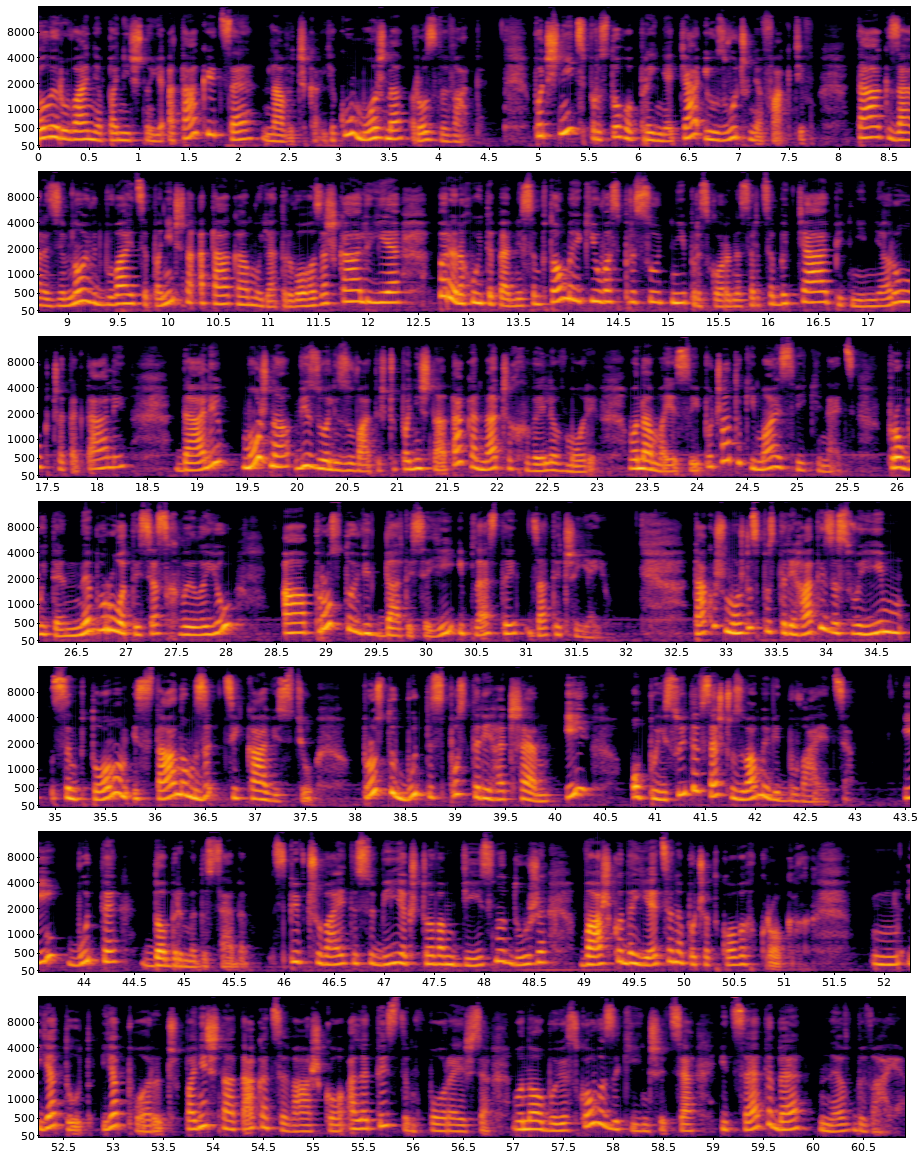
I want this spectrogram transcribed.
Толерування панічної атаки це навичка, яку можна розвивати. Почніть з простого прийняття і озвучення фактів. Так, зараз зі мною відбувається панічна атака, моя тривога зашкалює. Перерахуйте певні симптоми, які у вас присутні, прискорене серцебиття, пітніння рук чи так далі. Далі можна візуалізувати, що панічна атака, наче хвиля в морі. Вона має свій початок і має свій кінець. Пробуйте не боротися з хвилею, а просто віддатися їй і плести за течією. Також можна спостерігати за своїм симптомом і станом з цікавістю. Просто будьте спостерігачем і описуйте все, що з вами відбувається. І будьте добрими до себе. Співчувайте собі, якщо вам дійсно дуже важко дається на початкових кроках. Я тут, я поруч. Панічна атака це важко, але ти з цим впораєшся. Воно обов'язково закінчиться, і це тебе не вбиває.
